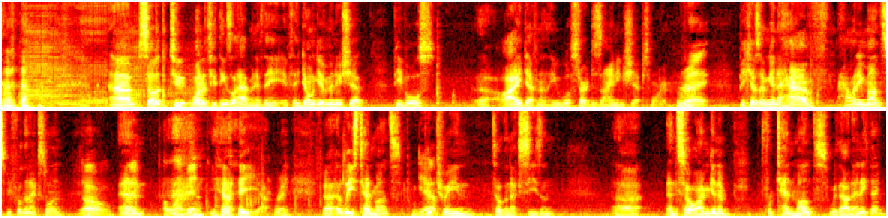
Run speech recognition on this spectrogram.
um, so two, one of two things will happen if they if they don't give him a new ship, people. will s- Uh, I definitely will start designing ships for him right. Because I'm gonna have how many months before the next one? Oh, And 11? yeah, yeah, right. Uh, at least ten months Yeah. between till the next season, uh, and so I'm gonna for ten months without anything.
